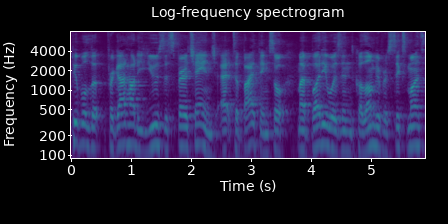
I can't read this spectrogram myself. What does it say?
People forgot how to use the spare change at, to buy things. So my buddy was in Colombia for six months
